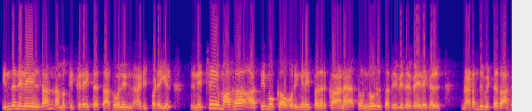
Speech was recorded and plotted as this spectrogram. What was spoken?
இந்த நிலையில்தான் நமக்கு கிடைத்த தகவலின் அடிப்படையில் நிச்சயமாக அதிமுக ஒருங்கிணைப்பதற்கான தொண்ணூறு சதவீத வேலைகள் நடந்துவிட்டதாக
